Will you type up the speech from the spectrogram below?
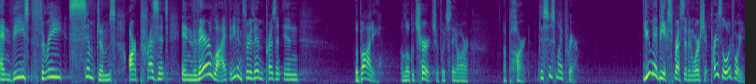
And these three symptoms are present in their life, and even through them, present in the body, the local church of which they are a part. This is my prayer. You may be expressive in worship. Praise the Lord for you.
